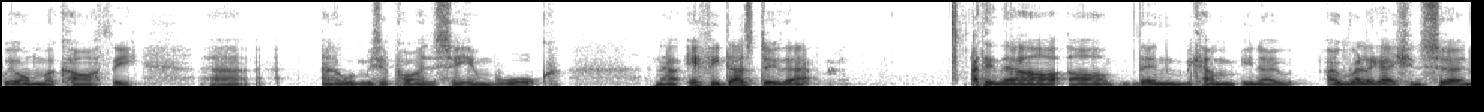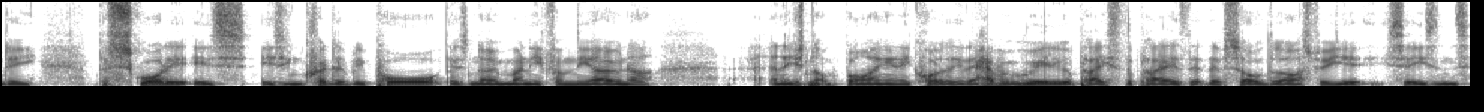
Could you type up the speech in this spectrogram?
be on McCarthy, uh, and I wouldn't be surprised to see him walk. Now, if he does do that, I think they are, are then become you know a relegation certainty. The squad is is incredibly poor. There's no money from the owner, and they're just not buying any quality. They haven't really replaced the players that they've sold the last few year, seasons.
